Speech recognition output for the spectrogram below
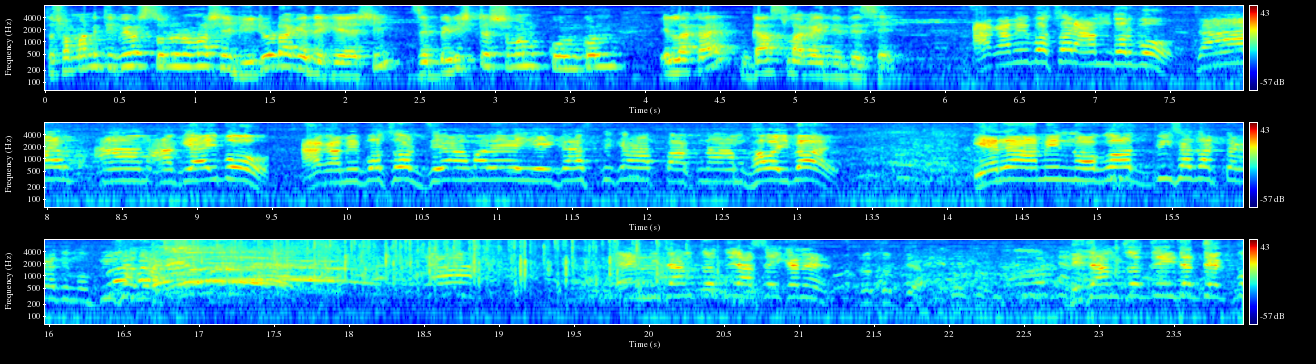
তো সম্মানিত ভিউয়ার্স চলুন আমরা সেই ভিডিওটাকে দেখে আসি যে ব্যারিস্টার সমান কোন কোন এলাকায় গাছ লাগাই দিতেছে। আগামী বছর আম ধরবো, যার আম আগে আইবো, আগামী বছর যে আমার এই গাছ থেকে পাকনা আম খাওয়াইবাই, এরে আমি নগদ বিশ হাজার টাকা দিব বিশ হাজার এই নিজাম চৌধুরী আছে এখানে। নিজাম চৌধুরী এটা দেখব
